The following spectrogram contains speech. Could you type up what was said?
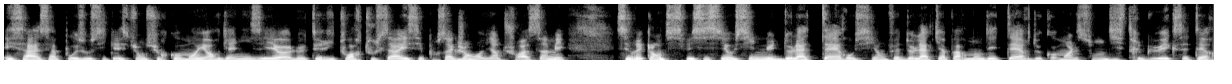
Et ça, ça pose aussi question sur comment est organisé le territoire, tout ça. Et c'est pour ça que j'en reviens toujours à ça. Mais c'est vrai que l'antispécisme, il y a aussi une lutte de la terre aussi, en fait, de l'accaparement des terres, de comment elles sont distribuées, etc.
